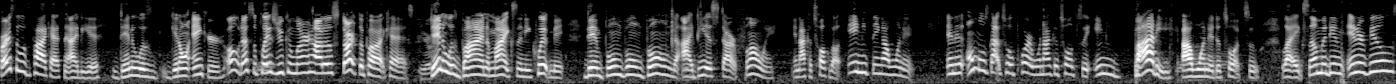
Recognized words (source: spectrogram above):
first it was a podcasting idea, then it was get on Anchor. Oh, that's the place you can learn how to start the podcast. Yep. Then it was buying the mics and equipment. Then boom, boom, boom, the ideas start flowing, and I could talk about anything I wanted. And it almost got to a point when I could talk to anybody I wanted to talk to. Like some of them interviews,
